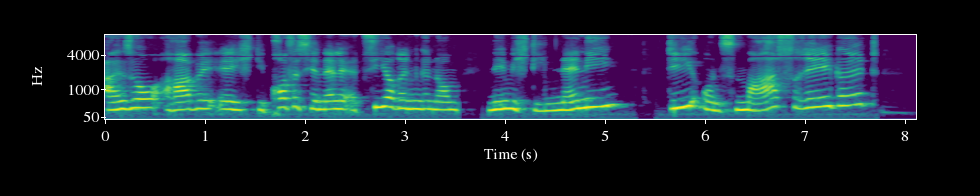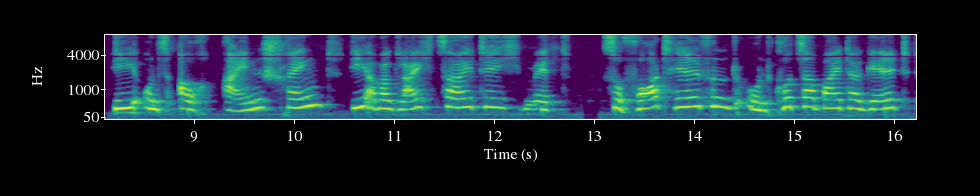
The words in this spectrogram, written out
Also habe ich die professionelle Erzieherin genommen, nämlich die Nanny, die uns maßregelt, die uns auch einschränkt, die aber gleichzeitig mit Soforthilfen und Kurzarbeitergeld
